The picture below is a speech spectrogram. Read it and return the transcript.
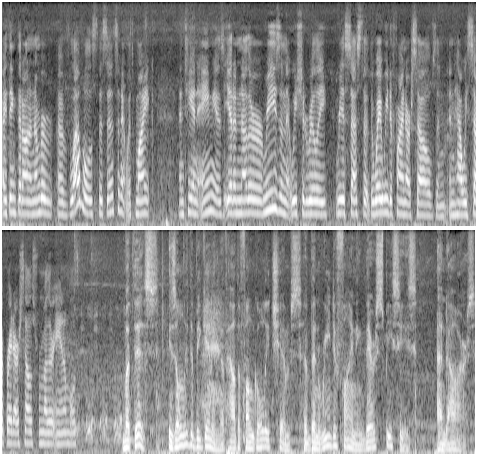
I think that on a number of levels, this incident with Mike And Tia and Amy is yet another reason that we should really reassess the, the way we define ourselves and, and how we separate ourselves from other animals. But this is only the beginning of how the Fongoli chimps have been redefining their species and ours.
